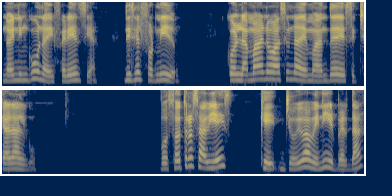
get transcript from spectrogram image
No hay ninguna diferencia, dice el fornido. Con la mano hace un ademán de desechar algo. Vosotros sabíais que yo iba a venir, ¿verdad?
